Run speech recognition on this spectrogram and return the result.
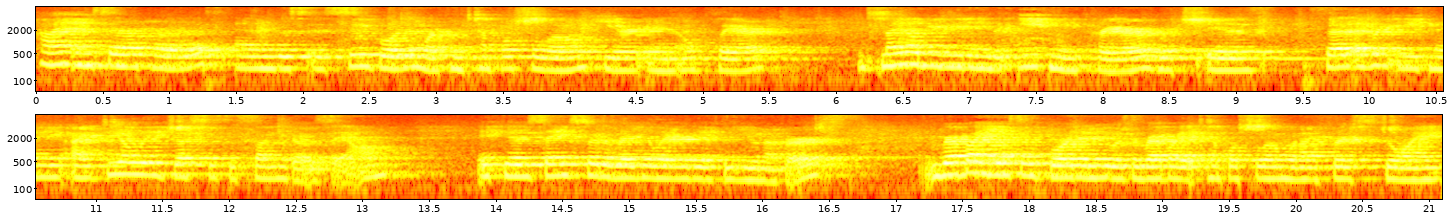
Hi, I'm Sarah Hardis, and this is Sue Gordon. We're from Temple Shalom here in Eau Claire. And tonight I'll be reading the evening prayer, which is said every evening, ideally just as the sun goes down. It gives thanks for the regularity of the universe. Rabbi Yosef Gordon, who was the rabbi at Temple Shalom when I first joined,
